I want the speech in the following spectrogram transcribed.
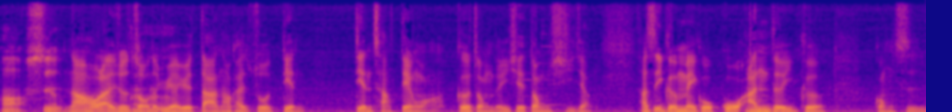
哦是，然后后来就走的越来越大，然后开始做电电厂、电网各种的一些东西，这样。它是一个美国国安的一个公司，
